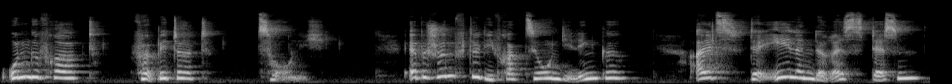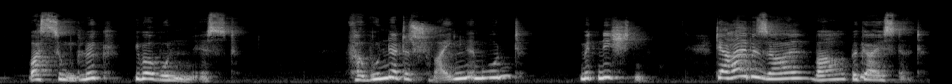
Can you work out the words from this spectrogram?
Ungefragt, verbittert, zornig. Er beschimpfte die Fraktion Die Linke als der elende Rest dessen, was zum Glück überwunden ist. Verwundertes Schweigen im Rund? Mitnichten. Der halbe Saal war begeistert.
